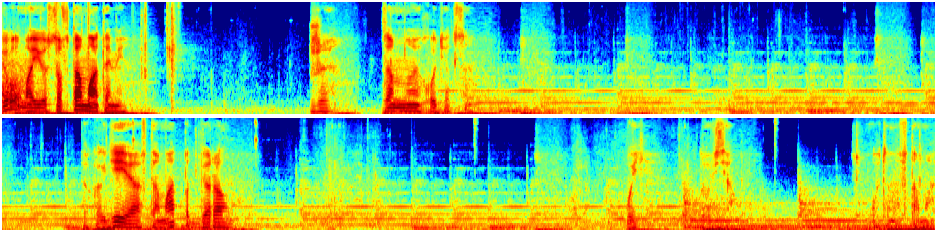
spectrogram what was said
Ё-моё, с автоматами. Уже за мной охотятся. А где я автомат подбирал? Ой, кто взял? Вот он автомат.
